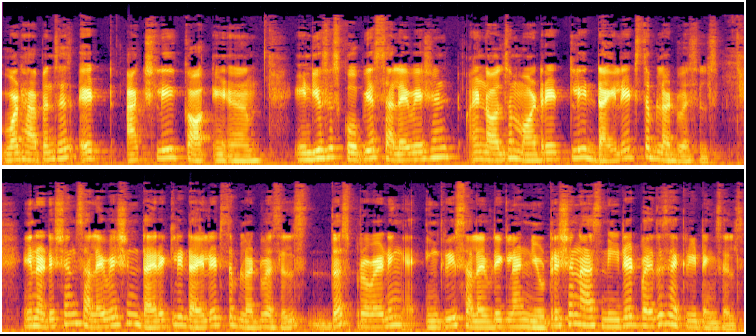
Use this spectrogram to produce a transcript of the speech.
what happens is it actually uh, induces copious salivation and also moderately dilates the blood vessels. In addition salivation directly dilates the blood vessels thus providing increased salivary gland nutrition as needed by the secreting cells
